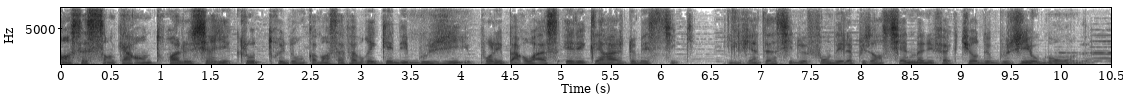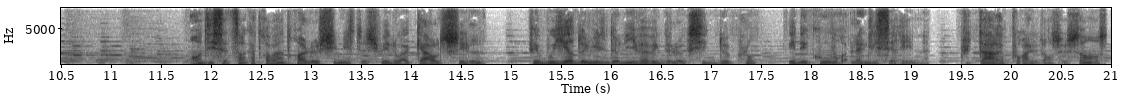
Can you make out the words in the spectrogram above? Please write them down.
En 1643, le cirier Claude Trudon commence à fabriquer des bougies pour les paroisses et l'éclairage domestique. Il vient ainsi de fonder la plus ancienne manufacture de bougies au monde. En 1783, le chimiste suédois Carl Schill fait bouillir de l'huile d'olive avec de l'oxyde de plomb et découvre la glycérine. Plus tard, et pour aller dans ce sens,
